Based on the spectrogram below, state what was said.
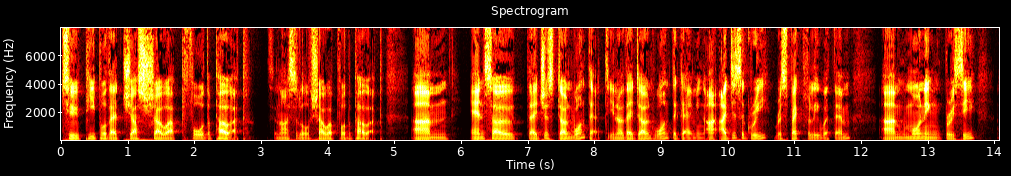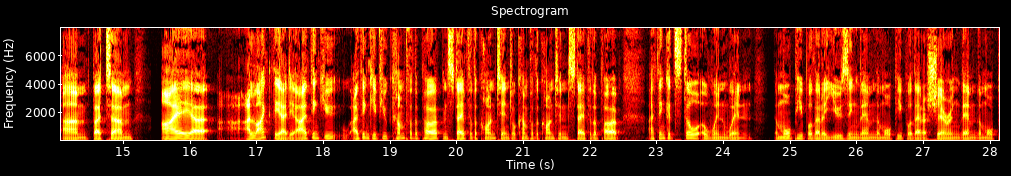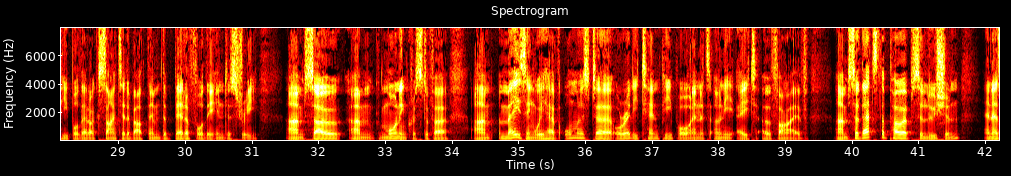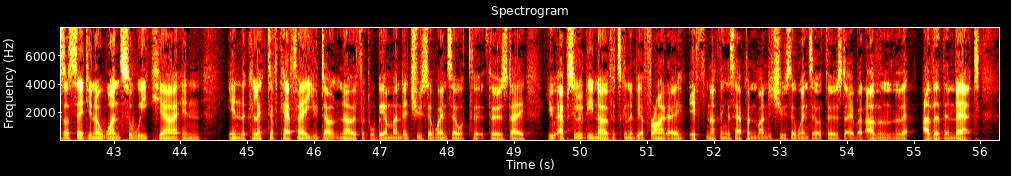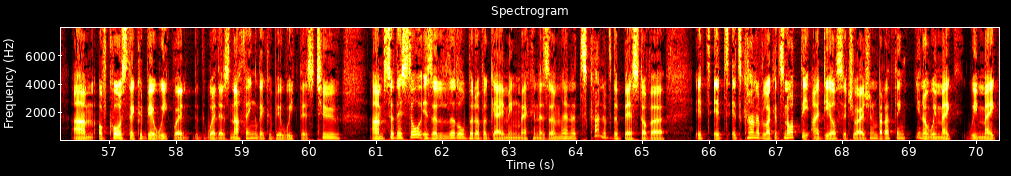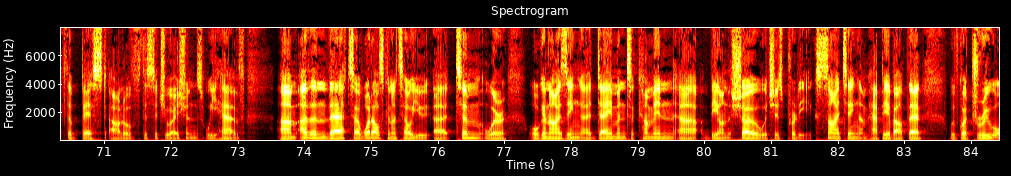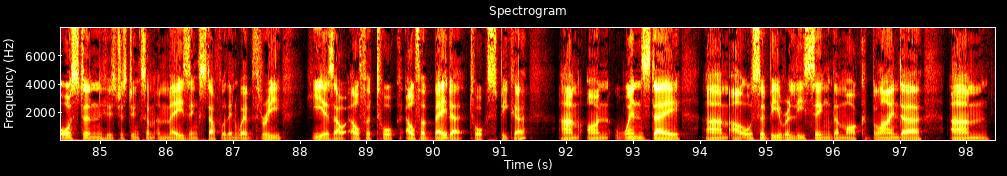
to people that just show up for the POAP. It's a nice little show up for the POAP. Um, and so they just don't want that. You know, they don't want the gaming. I, I disagree respectfully with them. Um, morning, Brucey. Um, but um, I uh, I like the idea. I think you. I think if you come for the POAP and stay for the content, or come for the content and stay for the POAP, I think it's still a win-win. The more people that are using them, the more people that are sharing them, the more people that are excited about them, the better for the industry. Um, so, um, good morning, Christopher. Um, amazing. We have almost uh, already 10 people and it's only 8.05. Um, so that's the POAP solution. And as I said, you know, once a week here in in the collective cafe, you don't know if it will be a Monday, Tuesday, Wednesday, or th- Thursday. You absolutely know if it's going to be a Friday if nothing has happened Monday, Tuesday, Wednesday, or Thursday. But other than that, other than that, um, of course, there could be a week where where there's nothing. There could be a week there's two. Um, so there still is a little bit of a gaming mechanism, and it's kind of the best of a. It, it's it's kind of like it's not the ideal situation, but I think you know we make we make the best out of the situations we have. Um, other than that, uh, what else can I tell you? Uh, Tim, we're organizing uh, Damon to come in, uh, be on the show, which is pretty exciting. I'm happy about that. We've got Drew Austin, who's just doing some amazing stuff within Web3. He is our Alpha Talk, Alpha Beta Talk speaker um, on Wednesday. Um, I'll also be releasing the Mark Blinder um,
